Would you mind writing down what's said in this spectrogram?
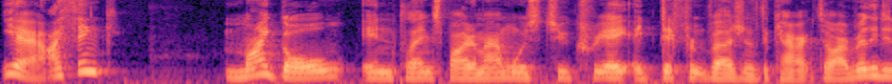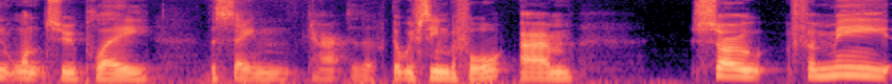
Yeah, I think my goal in playing Spider-Man was to create a different version of the character. I really didn't want to play the same character that, that we've seen before. Um, so for me,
